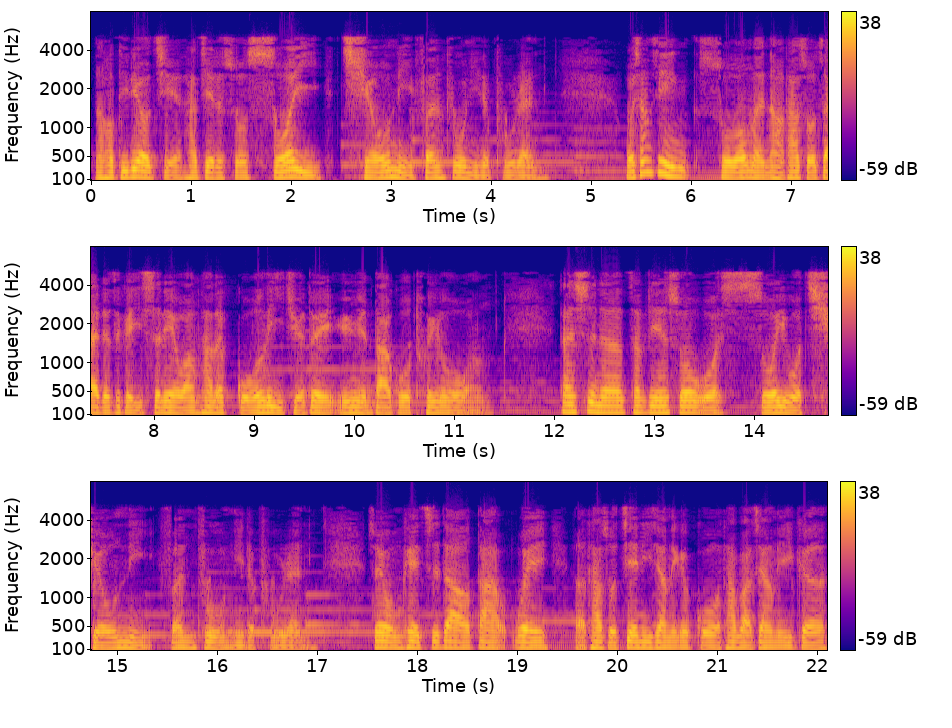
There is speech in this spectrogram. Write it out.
然后第六节他接着说：“所以求你吩咐你的仆人。”我相信所罗门哈，他所在的这个以色列王，他的国力绝对远远大过推罗王。但是呢，这边说我，所以我求你吩咐你的仆人。所以我们可以知道，大卫呃，他所建立这样的一个国，他把这样的一个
